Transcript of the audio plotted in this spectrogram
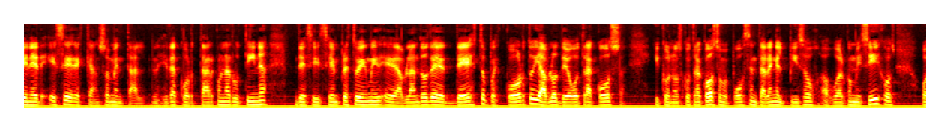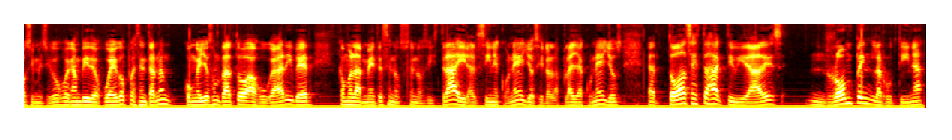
tener ese descanso mental. Necesita cortar con la rutina de si siempre estoy eh, hablando de, de, esto, pues corto y hablo de otra cosa. Y conozco otra cosa, me puedo sentar en el piso a jugar con mis hijos, o si mis hijos juegan videojuegos, pues sentarme con ellos un rato a jugar y ver cómo la mente se nos, se nos distrae, ir al cine con ellos, ir a la playa con ellos. todas estas actividades rompen la rutina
